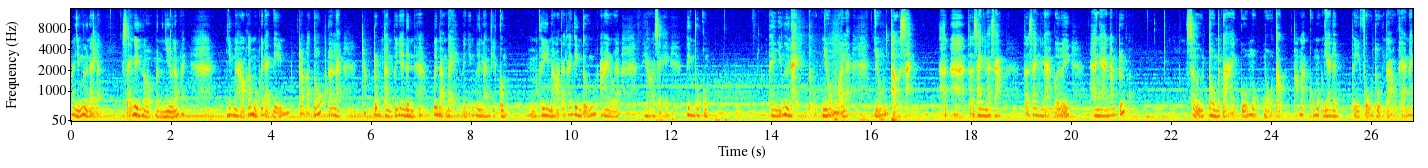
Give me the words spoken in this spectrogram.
À, những người này là sẽ nghi ngờ mình nhiều lắm đây. Nhưng mà họ có một cái đặc điểm rất là tốt đó là rất trung thành với gia đình ha với bạn bè và những người làm việc cùng. Ừ, khi mà họ đã thấy tin tưởng ai rồi á thì họ sẽ tin vô cùng. Thì những người này thuộc nhóm gọi là nhóm thợ xanh thợ xanh là sao? Thợ xanh là bởi vì hàng ngàn năm trước sự tồn tại của một bộ tộc mặt của một gia đình thì phụ thuộc vào khả năng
